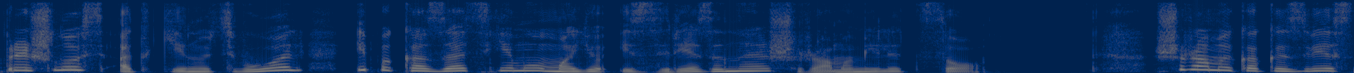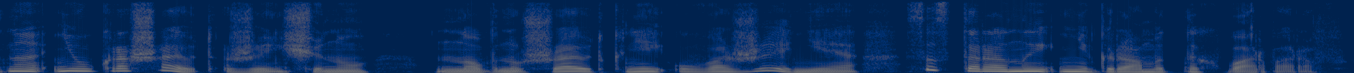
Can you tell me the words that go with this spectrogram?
Пришлось откинуть вуаль и показать ему мое изрезанное шрамами лицо. Шрамы, как известно, не украшают женщину, но внушают к ней уважение со стороны неграмотных варваров.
